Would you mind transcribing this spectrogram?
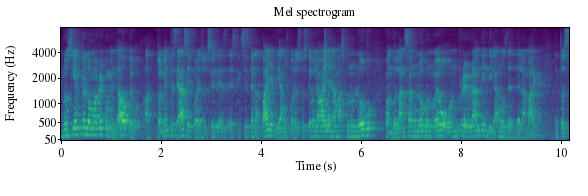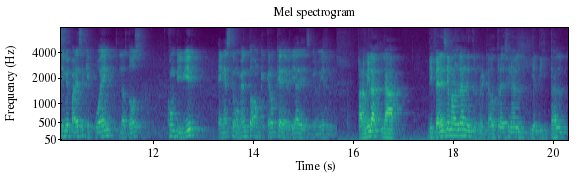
No siempre es lo más recomendado, pero actualmente se hace, por eso es, es, es, que existen las vallas, digamos, por eso es que usted ve una valla nada más con un logo, cuando lanzan un logo nuevo o un rebranding, digamos, de, de la marca. Entonces sí me parece que pueden las dos convivir en este momento, aunque creo que debería disminuir. Para mí la, la, diferencia más grande entre el mercado tradicional y el digital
